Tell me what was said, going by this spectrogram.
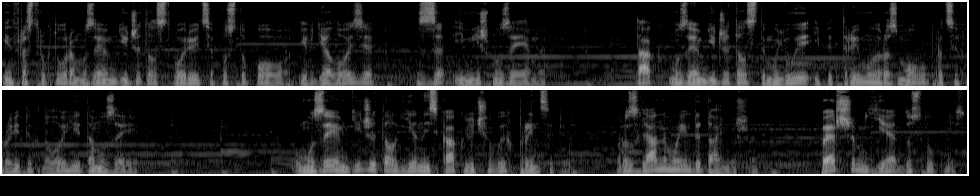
Інфраструктура Музеум Digital створюється поступово і в діалозі з і між музеями. Так, Музеум Діджитал стимулює і підтримує розмову про цифрові технології та музеї. У Музеум Діджитал є низька ключових принципів. Розглянемо їх детальніше. Першим є доступність.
